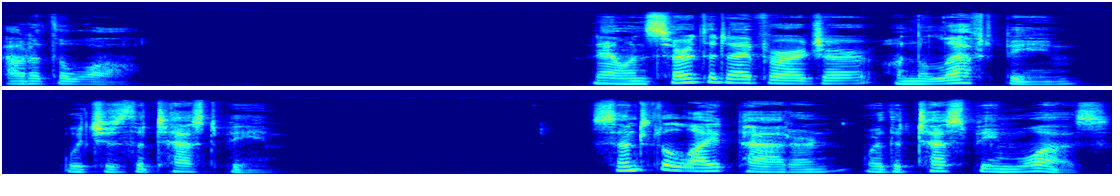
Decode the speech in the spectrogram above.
out at the wall. Now insert the diverger on the left beam, which is the test beam. Center the light pattern where the test beam was.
